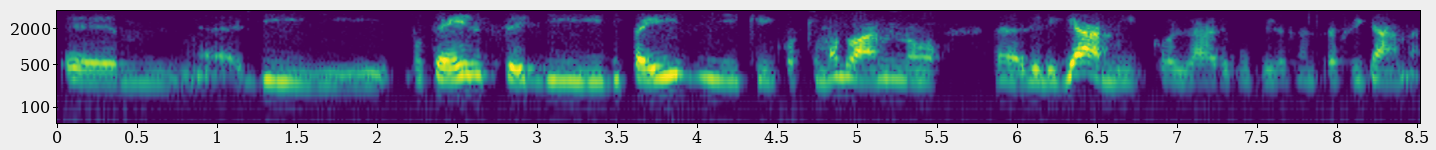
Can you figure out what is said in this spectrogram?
ehm, di potenze, di, di, paesi che in qualche modo hanno eh, dei legami con la Repubblica Centrafricana.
